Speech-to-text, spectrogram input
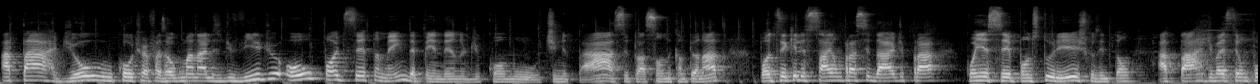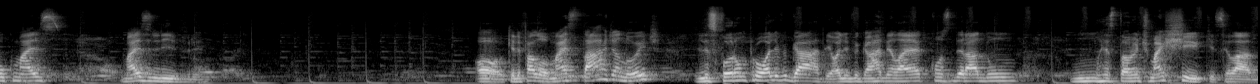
à tarde, ou o coach vai fazer alguma análise de vídeo, ou pode ser também, dependendo de como o time tá, a situação do campeonato, pode ser que eles saiam para a cidade para conhecer pontos turísticos, então a tarde vai ser um pouco mais, mais livre. Ó, o que ele falou, mais tarde à noite, eles foram pro Olive Garden. Olive Garden lá é considerado um, um restaurante mais chique, sei lá,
